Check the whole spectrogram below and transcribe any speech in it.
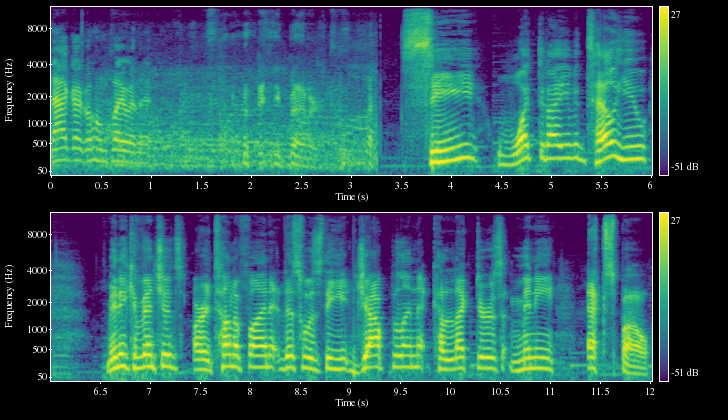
Now I gotta go home and play with it. you better. See? What did I even tell you? Mini conventions are a ton of fun. This was the Joplin Collectors Mini Expo.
